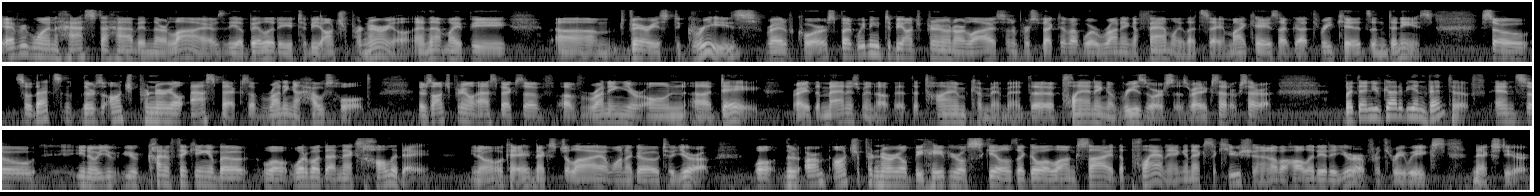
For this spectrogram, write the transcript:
everyone has to have in their lives the ability to be entrepreneurial and that might be um, various degrees, right? Of course, but we need to be entrepreneurial in our lives from the perspective of we're running a family. Let's say, in my case, I've got three kids and Denise. So, so that's there's entrepreneurial aspects of running a household. There's entrepreneurial aspects of of running your own uh, day, right? The management of it, the time commitment, the planning of resources, right, et cetera, et cetera but then you've got to be inventive and so you know you, are kind of thinking about well what about that next holiday you know, okay, next July I want to go to Europe. Well, there are entrepreneurial behavioral skills that go alongside the planning and execution of a holiday to Europe for three weeks next year.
